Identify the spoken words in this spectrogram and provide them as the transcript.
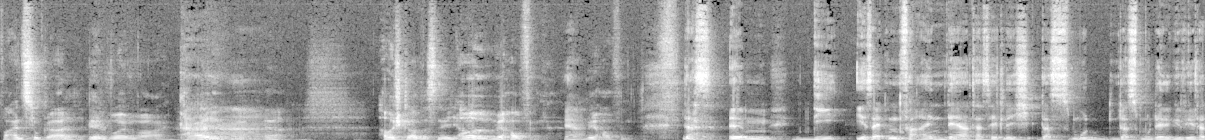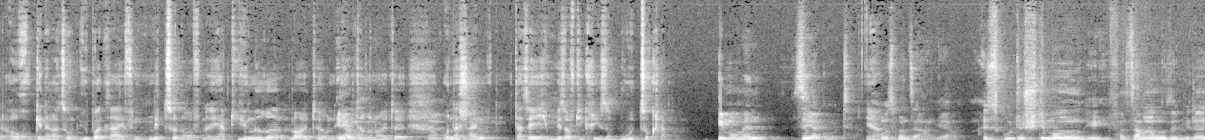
Vereinslokal, den wollen wir krallen. Ah. Ja. Aber ich glaube es nicht, aber wir hoffen. Ja. Wir hoffen. Das, ähm, die, ihr seid ein Verein, der tatsächlich das, Mo das Modell gewählt hat, auch generationenübergreifend mitzulaufen. Ihr habt jüngere Leute und Ja. ältere Leute und das scheint tatsächlich bis auf die Krise gut zu klappen. Im Moment sehr gut, Ja. muss man sagen. Ja. Es ist gute Stimmung, die Versammlungen sind wieder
